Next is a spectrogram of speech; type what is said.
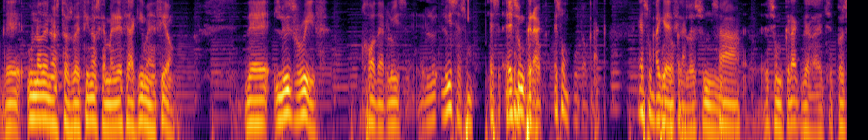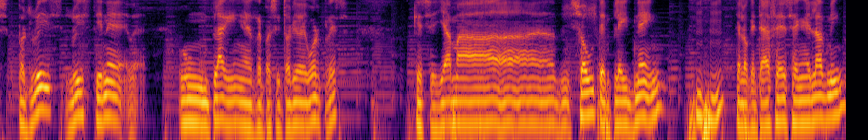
De uno de nuestros vecinos que merece aquí mención. De Luis Ruiz. Joder, Luis. Luis es un. Es, un, crack. Es un puto crack. Es un Hay que decirlo, Es, un, es un crack de la leche. Pues, pues Luis, Luis tiene eh, un plugin en el repositorio de WordPress que se llama Show Template Name que lo que te hace es en el admin,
